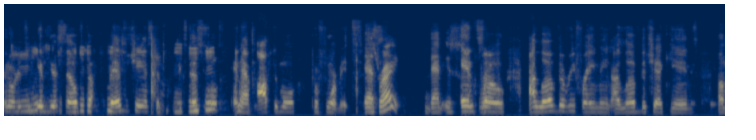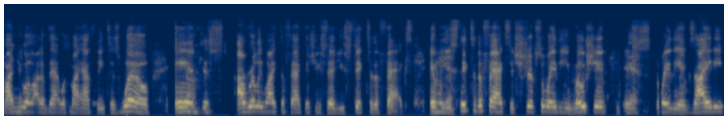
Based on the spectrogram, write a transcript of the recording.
in order mm-hmm. to give yourself the mm-hmm. best chance to be mm-hmm. successful mm-hmm. and have optimal performance. That's right. That is. And so I love the reframing. I love the check-ins. Um, I do a lot of that with my athletes as well, and uh, just I really like the fact that you said you stick to the facts. And when yeah. you stick to the facts, it strips away the emotion, it yes. strips away the anxiety.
